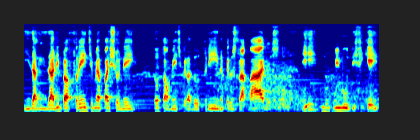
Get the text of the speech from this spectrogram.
e dali, dali para frente me apaixonei totalmente pela doutrina, pelos trabalhos e me modifiquei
